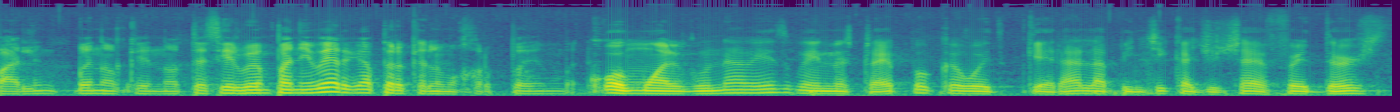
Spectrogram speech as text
valen, bueno, que no te sirven pan ni verga, pero que a lo mejor pueden valer. Como alguna vez, güey, en nuestra época, güey, que era la pinche cachucha de Fred Durst,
